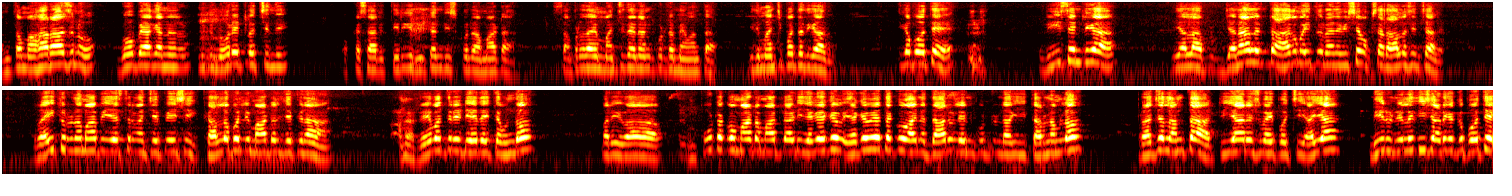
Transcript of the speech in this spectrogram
అంత మహారాజును గో బ్యాగ్ అన్నారు మీకు నోరెట్లు వచ్చింది ఒక్కసారి తిరిగి రిటర్న్ తీసుకుని ఆ మాట. సంప్రదాయం మంచిదని అనుకుంటాం మేమంతా. ఇది మంచి పద్ధతి కాదు. ఇకపోతే రీసెంట్గా ఇలా జనాలు ఎంత ఆగమవుతున్నారు అనే విషయం ఒకసారి ఆలోచించాలి. రైతు రుణమాఫీ చేస్తున్నామని చెప్పేసి కళ్ళబొల్లి మాటలు చెప్పిన రేవంత్ రెడ్డి ఏదైతే ఉందో మరి ఆ, పూటకో మాట మాట్లాడి ఎగ ఎగవేతకు ఆయన దారులు ఎన్నుకుంటున్న ఈ తరుణంలో ప్రజలంతా టీఆర్ఎస్ వైపు వచ్చి అయ్యా మీరు నిలదీసి అడగకపోతే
